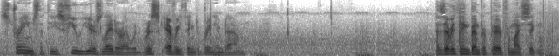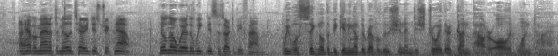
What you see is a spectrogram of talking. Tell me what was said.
Strange that these few years later I would risk everything to bring him down. Has everything been prepared for my signal? I have a man at the military district now. He'll know where the weaknesses are to be found. We will signal the beginning of the revolution and destroy their gunpowder all at one time.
